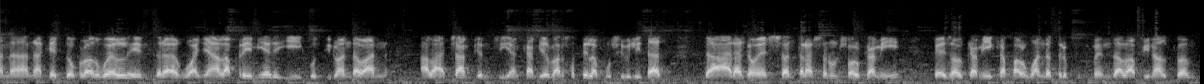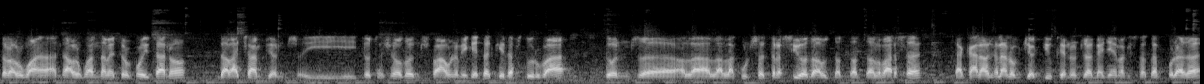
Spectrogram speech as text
en, en aquest doble duel entre guanyar la Premier i continuar endavant a la Champions. I en canvi el Barça té la possibilitat d'ara no és centrar-se en un sol camí, que és el camí cap al Wanda Treatment de la final contra el, el Wanda Metropolitano de la Champions. I tot això doncs, fa una miqueta que destorbar doncs, eh, la, la, la concentració del, del, del, Barça de cara al gran objectiu que no ens enganyem aquesta temporada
